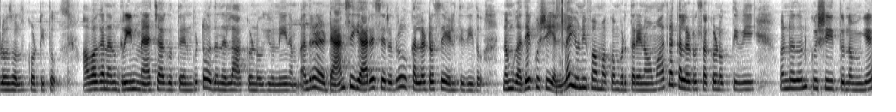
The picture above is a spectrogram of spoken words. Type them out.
ಬ್ಲೌಸ್ ಹೊಲ್ಸ್ಕೊಟ್ಟಿತ್ತು. ಆವಾಗ ನಾನು ಗ್ರೀನ್ ಮ್ಯಾಚ್ ಆಗುತ್ತೆ ಅಂದ್ಬಿಟ್ಟು ಅದನ್ನೆಲ್ಲ ಹಾಕ್ಕೊಂಡು ಹೋಗಿವ್ನಿ. ನಮ್ಮ ಅಂದರೆ ಡ್ಯಾನ್ಸಿಗೆ ಯಾರೇ ಸೇರಿದ್ರು ಕಲರ್ ಡ್ರೆಸ್ಸೇ ಹೇಳ್ತಿದ್ದಿದ್ದು. ನಮ್ಗೆ ಅದೇ ಖುಷಿ. ಎಲ್ಲ ಯೂನಿಫಾರ್ಮ್ ಹಾಕೊಂಬರ್ತಾರೆ ನಾವು ಮಾತ್ರ ಕಲರ್ ಡ್ರೆಸ್ ಹಾಕೊಂಡು ಹೋಗ್ತೀವಿ ಅನ್ನೋದೊಂದು ಖುಷಿ ಇತ್ತು ನಮಗೆ.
